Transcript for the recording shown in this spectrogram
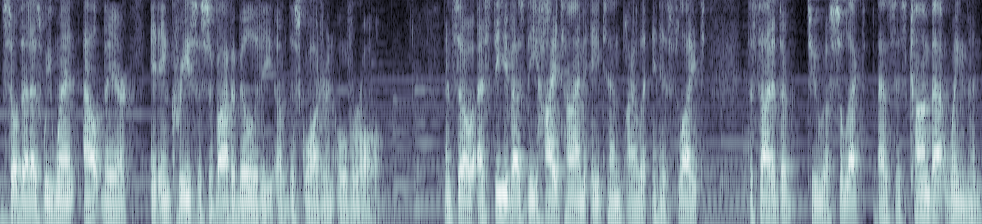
so that as we went out there, it increased the survivability of the squadron overall. And so, as Steve, as the high time A 10 pilot in his flight, decided to, to uh, select as his combat wingman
